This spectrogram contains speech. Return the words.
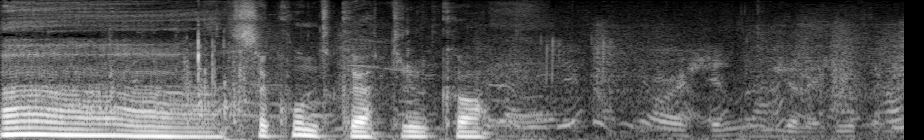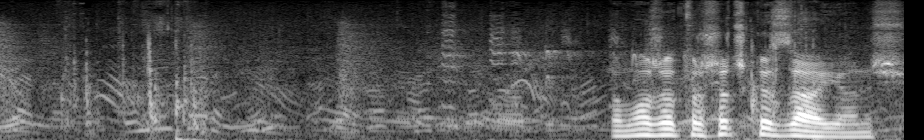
A, sekundkę tylko. To może troszeczkę zająć.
